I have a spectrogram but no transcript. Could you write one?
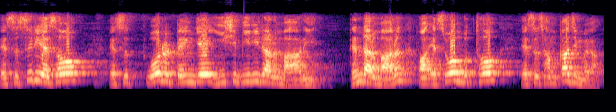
S3에서 S1을 뺀 게 21이라는 말이 된다는 말은 아, S1부터 S3까지 뭐야?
